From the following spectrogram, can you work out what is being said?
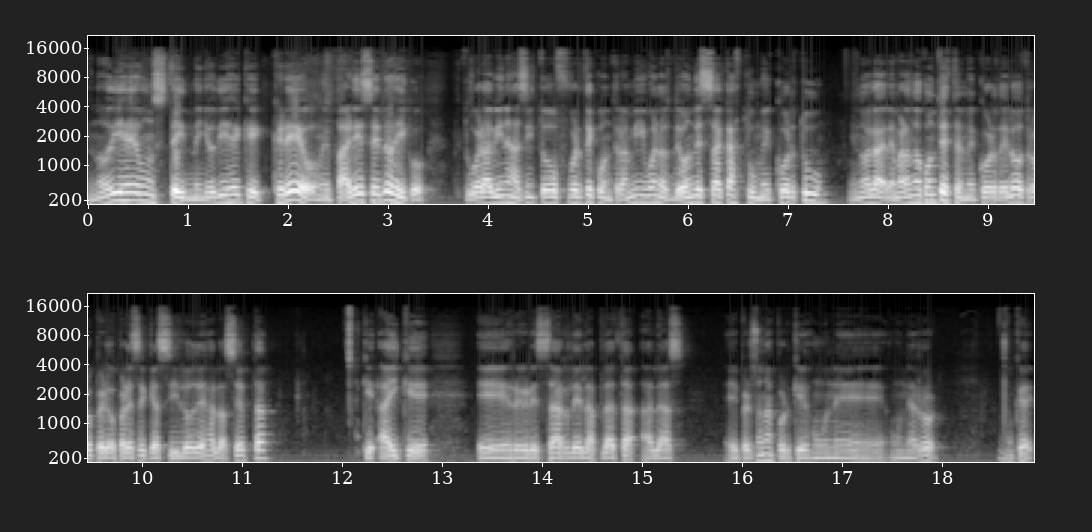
no dije un statement, yo dije que creo, me parece lógico. Tú ahora vienes así todo fuerte contra mí. Bueno, ¿de dónde sacas tu mejor tú? No, la, la no contesta el mejor del otro, pero parece que así lo deja, lo acepta. Que hay que eh, regresarle la plata a las eh, personas porque es un, un error. ¿Okay?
